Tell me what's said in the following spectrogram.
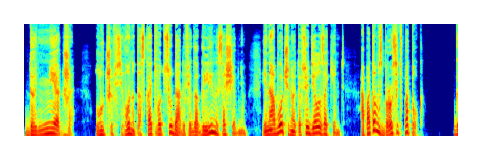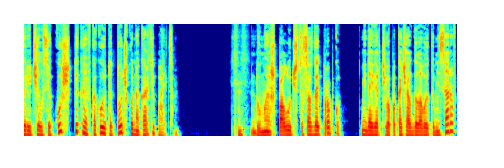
«Да нет же! Лучше всего натаскать вот сюда дофига глины со щебнем и на обочину это все дело закинуть, а потом сбросить в поток», — горячился Кущ, тыкая в какую-то точку на карте пальцем. «Хм, «Думаешь, получится создать пробку?» — недоверчиво покачал головой комиссаров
